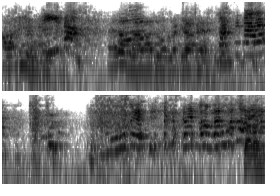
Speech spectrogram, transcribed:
ਆ ਵੀ ਹੋ ਗਿਆ ਠੀਕ ਆ। ਇਹਦਾ ਜ਼ਿਆਦਾ ਜ਼ੋਰ ਲੱਗਿਆ ਪਿਆ। ਬਸ ਕਰ। ਮੂੰਹ ਤੇ। ਚਲੋ ਜੀ।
